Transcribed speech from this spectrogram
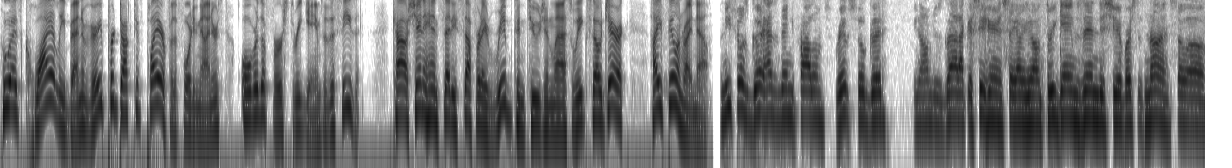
who has quietly been a very productive player for the 49ers over the first three games of the season. Kyle Shanahan said he suffered a rib contusion last week, so Jerick, how you feeling right now? Knee feels good, hasn't been any problems. Ribs feel good you know, I'm just glad I could sit here and say, you know, I'm three games in this year versus none. So, uh,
